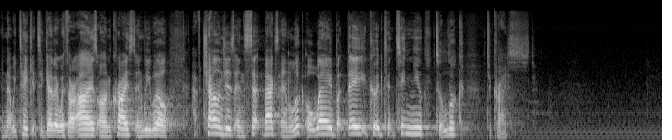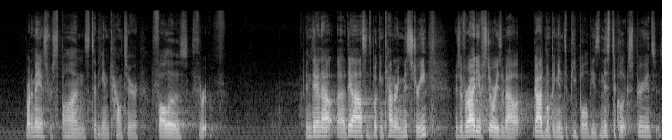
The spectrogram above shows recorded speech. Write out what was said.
and that we take it together with our eyes on Christ and we will have challenges and setbacks and look away, but they could continue to look to Christ. Bartimaeus responds to the encounter, follows through. In Dan, uh, Dale Allison's book, Encountering Mystery, there's a variety of stories about God bumping into people, these mystical experiences.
